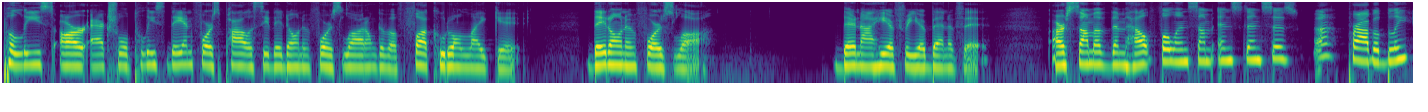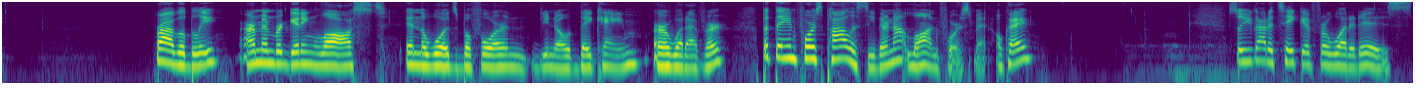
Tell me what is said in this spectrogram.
police are actual police. They enforce policy, they don't enforce law. I don't give a fuck who don't like it. They don't enforce law. They're not here for your benefit. Are some of them helpful in some instances? Eh, probably. Probably. I remember getting lost in the woods before and, you know, they came or whatever. But they enforce policy. They're not law enforcement, okay? So you got to take it for what it is.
